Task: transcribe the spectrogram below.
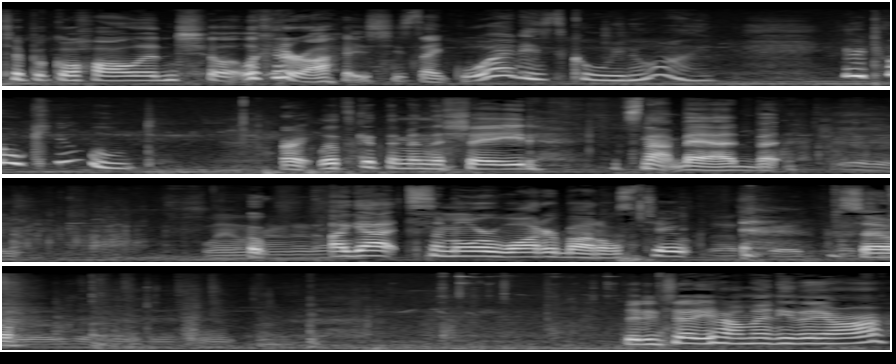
Typical Holland. She'll, look at her eyes. She's like, what is going on? You're so cute. All right, let's get them in the shade. It's not bad, but She doesn't oh, at all. I got some more water bottles too. That's good. That's So- one of those that I'm gonna plant. Did he tell you how many they are?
